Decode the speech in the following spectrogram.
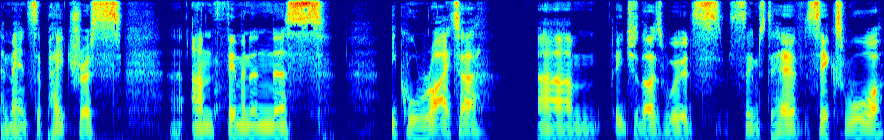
emancipatress, uh, unfeminineness, equal writer. Um, each of those words seems to have sex war,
